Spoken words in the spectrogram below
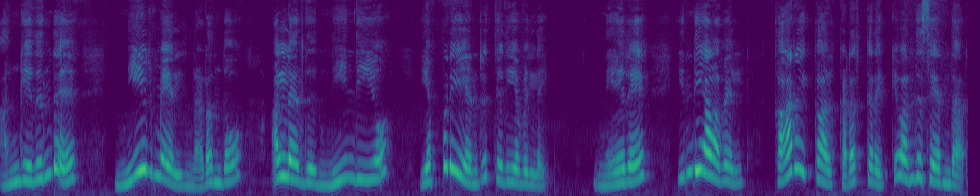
அங்கிருந்து நீர்மேல் நடந்தோ அல்லது நீந்தியோ எப்படி என்று தெரியவில்லை. நேரே இந்தியாவில் காரைக்கால் கடற்கரைக்கு வந்து சேர்ந்தார்.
